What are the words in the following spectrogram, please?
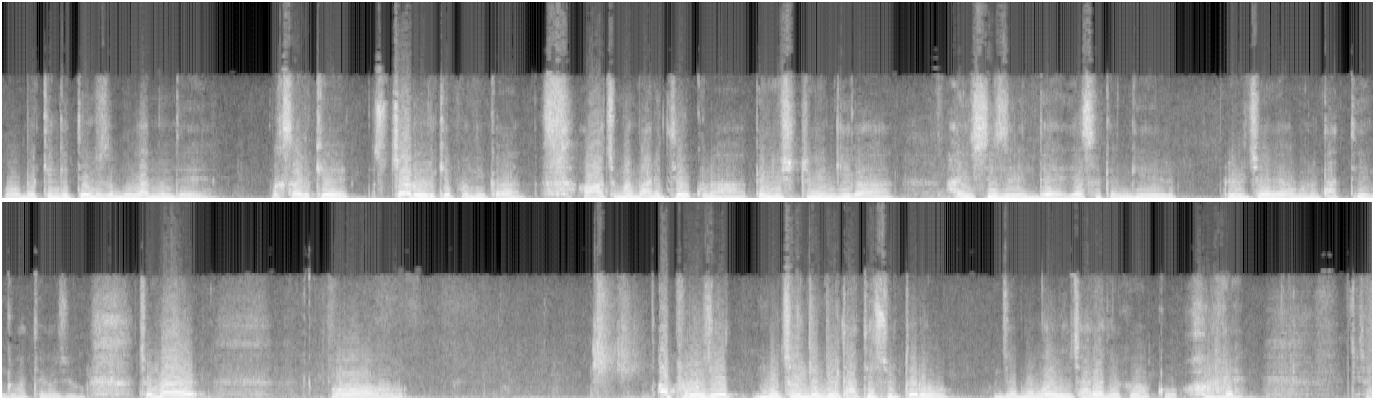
뭐 몇 경기 뛰는 줄은 몰랐는데 막상 이렇게 숫자로 이렇게 보니까 아 정말 많이 뛰었구나 162경기가 한 시즌인데 6경기를 제외하고는 다 뛰은 것 같아가지고 정말 어 앞으로 이제 뭐 전 경기를 다 뛸 수 있도록 이제 몸 관리도 잘해야 될 것 같고 네. 자,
